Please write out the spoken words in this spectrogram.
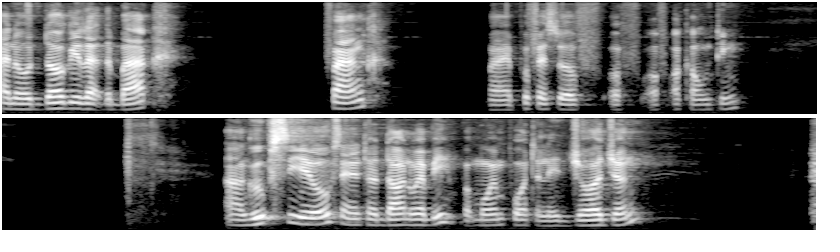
I know Doug is at the back. Frank, my professor of, of, of accounting. uh, Group CEO, Senator Don Wehby, but more importantly, Georgian.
